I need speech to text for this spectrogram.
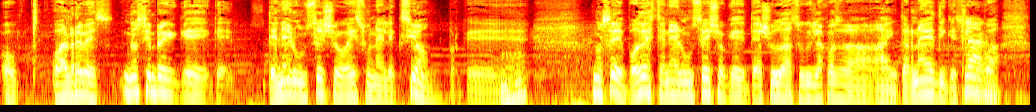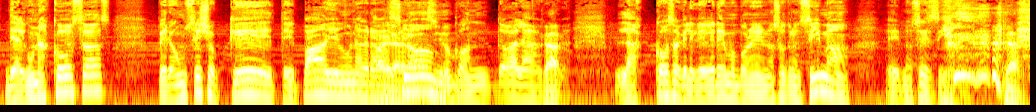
o, o al revés, no siempre que, que tener un sello es una elección, porque, no sé, podés tener un sello que te ayuda a subir las cosas a, a internet y que se Claro. ocupa de algunas cosas, pero un sello que te pague una grabación, grabación. con todas las, Claro. las cosas que le queremos poner nosotros encima, eh, no sé si... claro.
